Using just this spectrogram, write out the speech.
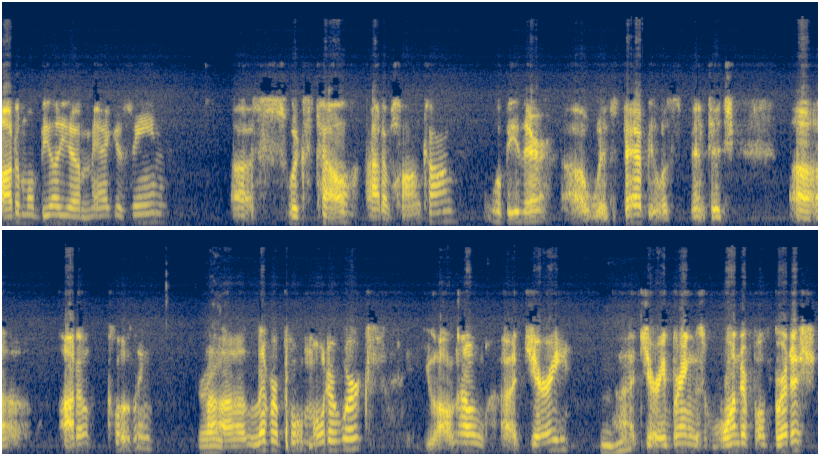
Automobilia Magazine. Uh, Swixtel out of Hong Kong will be there with fabulous vintage uh, auto clothing. Uh, Liverpool Motor Works. You all know uh, Jerry. Mm-hmm. Uh, Jerry brings wonderful British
